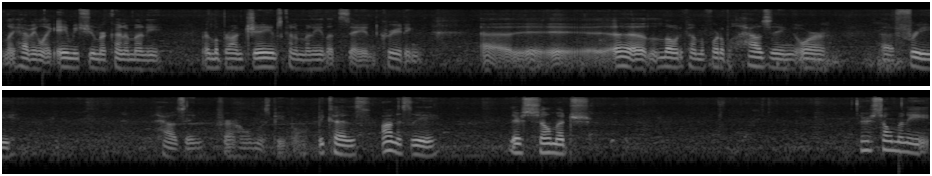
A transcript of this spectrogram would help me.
like, having like Amy Schumer kind of money, or LeBron James kind of money, let's say, and creating uh, uh, low income affordable housing or uh, free housing for homeless people. Because honestly, there's so much, there's so many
